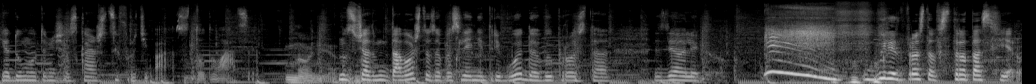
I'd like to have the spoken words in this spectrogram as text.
Я думала, ты мне сейчас скажешь цифру типа 120. Ну, нет. Ну, с учетом того, что за последние три года вы просто сделали вылет просто в стратосферу.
